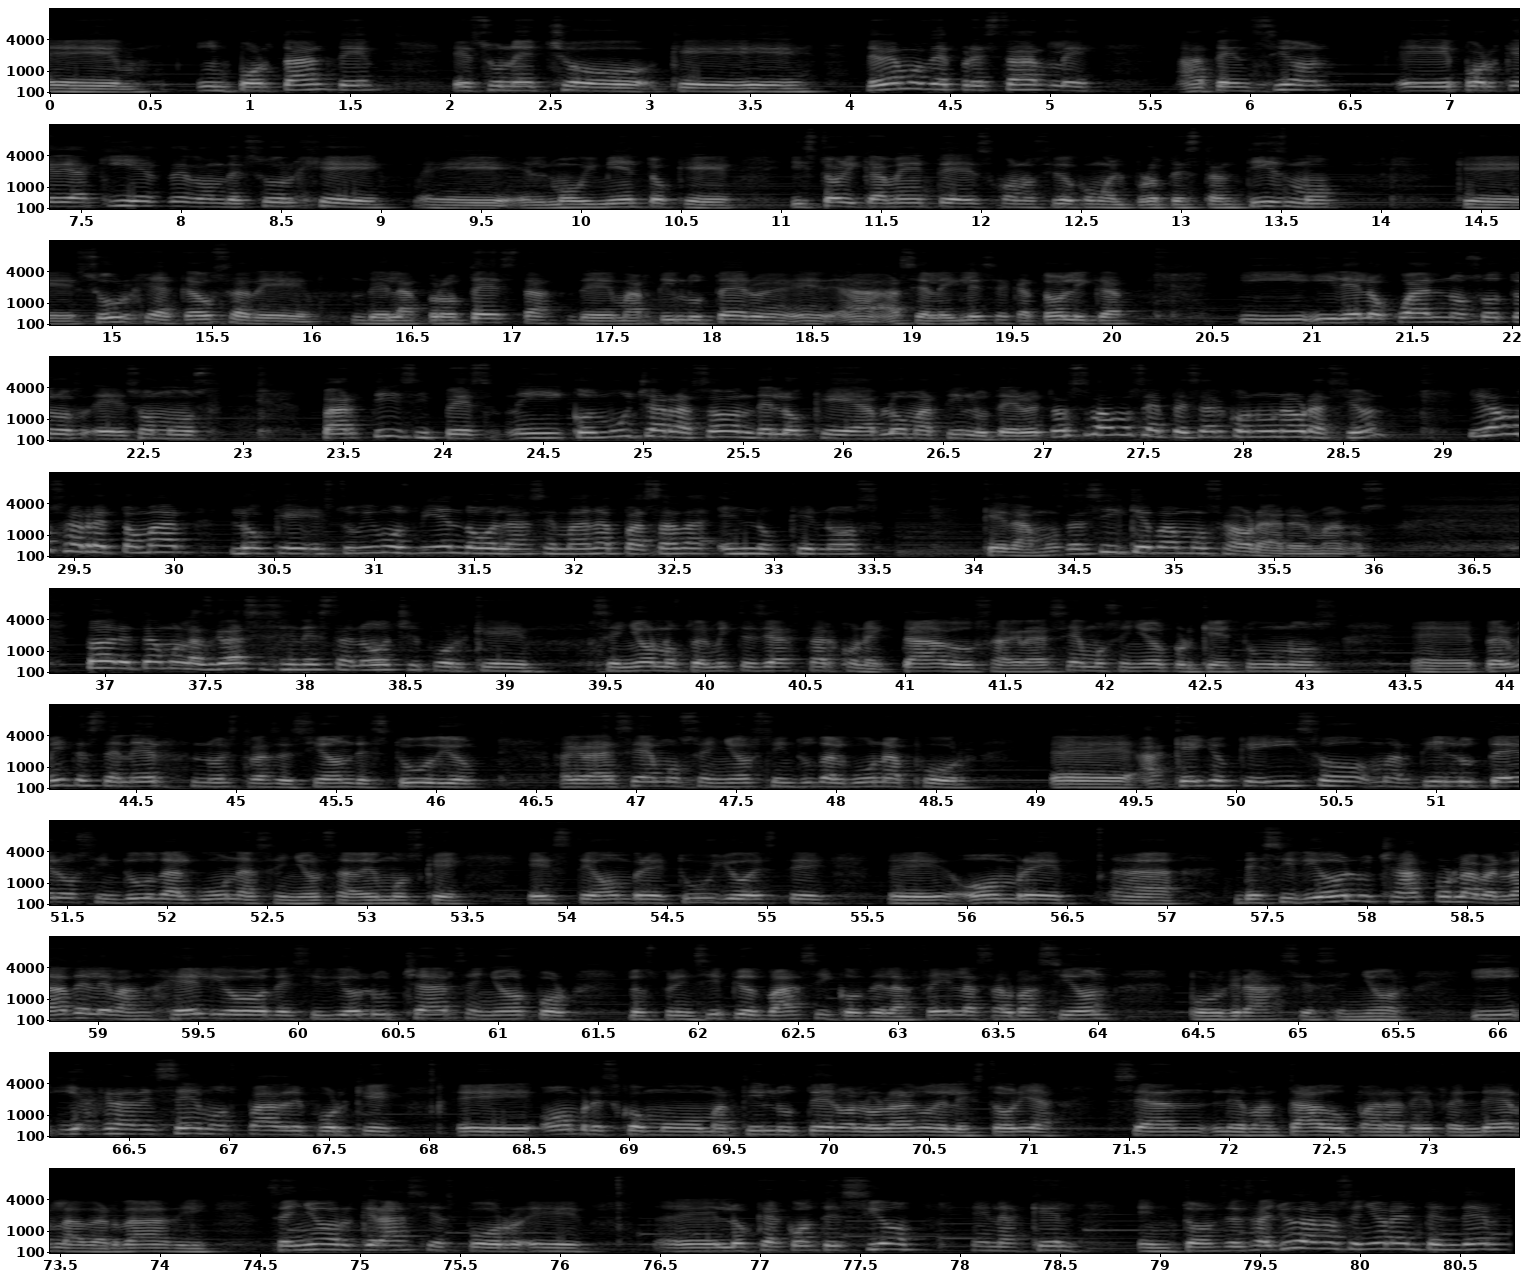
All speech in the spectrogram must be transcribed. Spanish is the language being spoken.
importante, es un hecho que debemos de prestarle atención eh, porque de aquí es de donde surge el movimiento que históricamente es conocido como el protestantismo que surge a causa de, la protesta de Martín Lutero hacia la Iglesia Católica y, de lo cual nosotros somos partícipes y con mucha razón de lo que habló Martín Lutero. Entonces vamos a empezar con una oración y vamos a retomar lo que estuvimos viendo la semana pasada en lo que nos quedamos. Así que vamos a orar, hermanos. Padre, te damos las gracias en esta noche porque, Señor, nos permites ya estar conectados. Agradecemos, Señor, porque tú nos eh, permites tener nuestra sesión de estudio. Agradecemos, Señor, sin duda alguna por eh, aquello que hizo Martín Lutero, sin duda alguna, Señor, sabemos que este hombre tuyo, este eh, hombre ah, decidió luchar por la verdad del Evangelio, decidió luchar, Señor, por los principios básicos de la fe, la salvación, por gracia, Señor. Y, agradecemos, Padre, porque eh, hombres como Martín Lutero a lo largo de la historia se han levantado para defender la verdad. Y, Señor, gracias por eh, eh, lo que aconteció en aquel entonces. Ayúdanos, Señor, a entender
